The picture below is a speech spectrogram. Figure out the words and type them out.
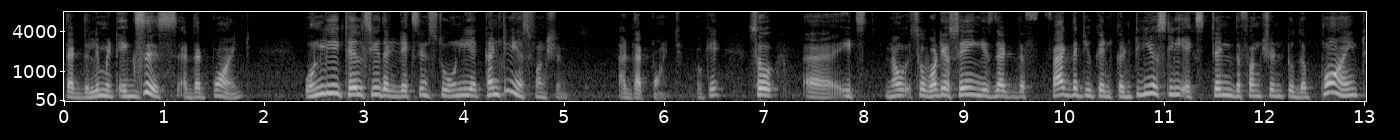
that the limit exists at that point only tells you that it extends to only a continuous function at that point okay. So uh, it's now so what you are saying is that the fact that you can continuously extend the function to the point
